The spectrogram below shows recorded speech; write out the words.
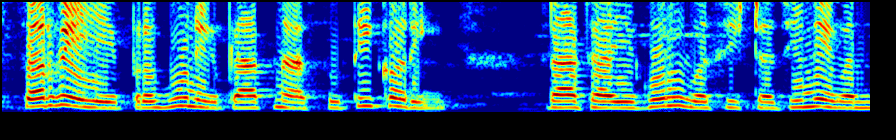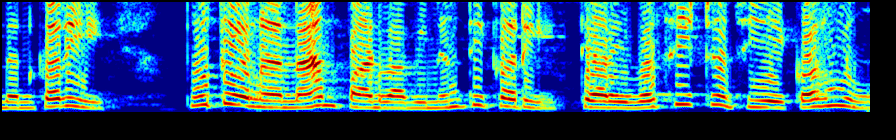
સર્વેએ પ્રભુને પ્રાર્થના સ્તુતિ કરી. રાજાએ ગુરુ વશિષ્ઠજીને વંદન કરી, પુત્રોના નામ પાડવા વિનંતી કરી. ત્યારે વશિષ્ઠજીએ કહ્યું,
